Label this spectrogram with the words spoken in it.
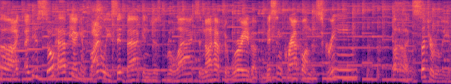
Uh, I, I'm just so happy I can finally sit back and just relax and not have to worry about missing crap on the screen. Uh, it's such a relief.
